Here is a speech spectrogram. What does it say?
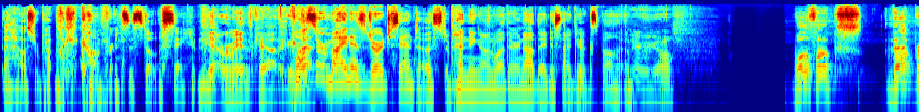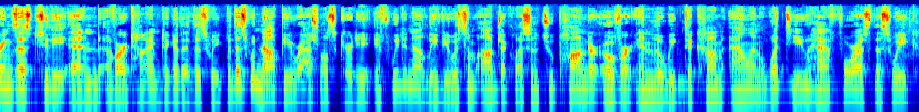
the House Republican Conference is still the same. Yeah, it remains chaotic. Plus or minus George Santos, depending on whether or not they decide to expel him. There you go. Well, folks, that brings us to the end of our time together this week. But this would not be rational security if we did not leave you with some object lessons to ponder over in the week to come. Alan, what do you have for us this week?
